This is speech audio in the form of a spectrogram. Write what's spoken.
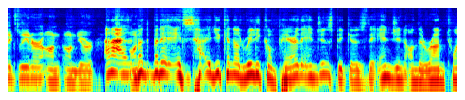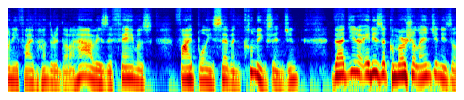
Six liter on on your And I, on- but but it's you cannot really compare the engines because the engine on the Ram 2500 that I have is the famous 5.7 Cummins engine. That you know it is a commercial engine, is a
